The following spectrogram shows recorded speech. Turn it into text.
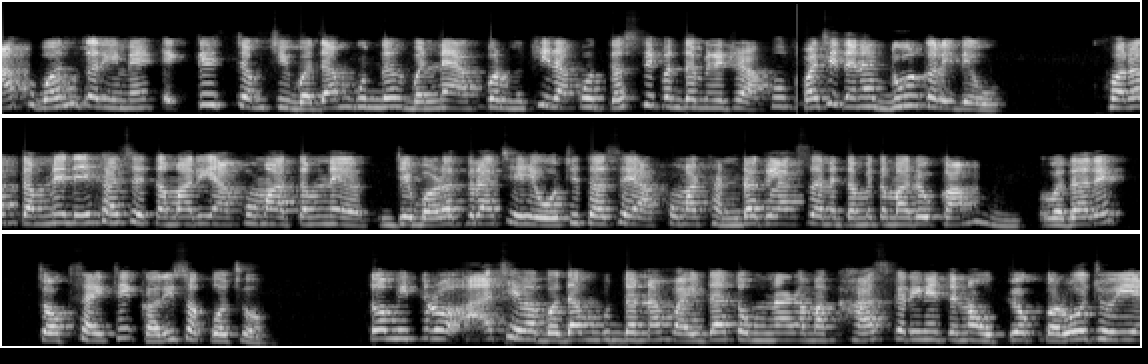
આંખ બંધ કરીને એક ચમચી બદામ ગુંદર બંને આંખ પર મૂકી રાખો, દસથી પંદર મિનિટ રાખો, પછી તેને દૂર કરી દેવું. ફરક તમને દેખાશે, તમારી આંખોમાં તમને જે બળતરા છે એ ઓછી થશે, આંખોમાં ઠંડક લાગશે અને તમે તમારું કામ વધારે ચોકસાઈથી કરી શકો છો. તો મિત્રો, આ છે એવા બદામ ગુંદરના ફાયદા. તો ઉનાળામાં ખાસ કરીને તેનો ઉપયોગ કરવો જોઈએ,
